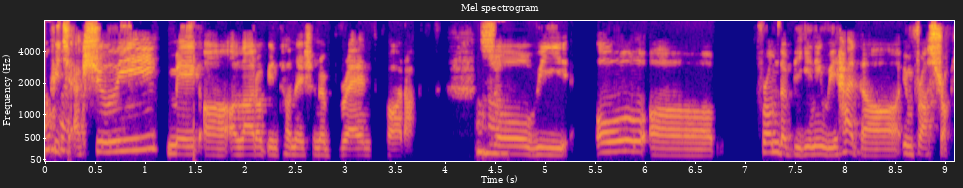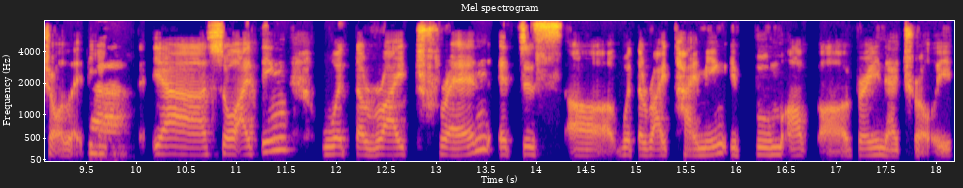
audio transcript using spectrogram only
okay. which actually make uh, a lot of international brand products. Mm-hmm. So we all uh, from the beginning we had the infrastructure already. Yeah. Yeah. So I think with the right trend, it just uh, with the right timing, it boomed up uh, very naturally.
